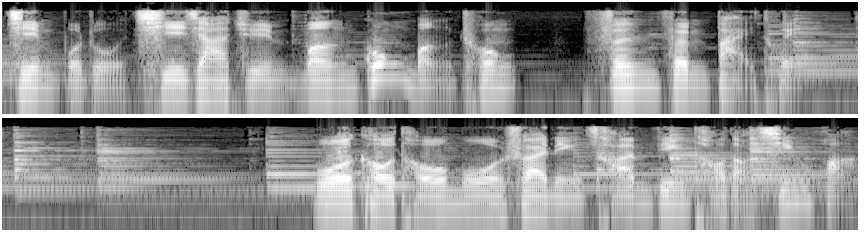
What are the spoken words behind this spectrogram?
禁不住戚家军猛攻猛冲，纷纷败退。倭寇头目率领残兵逃到兴化。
